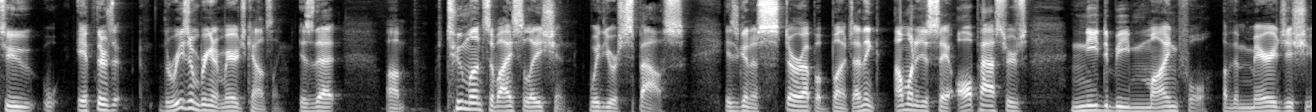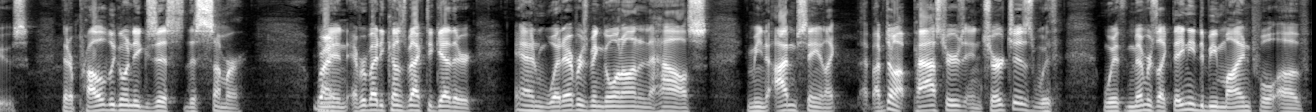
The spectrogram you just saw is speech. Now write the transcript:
to if there's a, the reason I'm bringing up marriage counseling is that um, two months of isolation with your spouse is going to stir up a bunch. I think I want to just say all pastors need to be mindful of the marriage issues that are probably going to exist this summer when right. everybody comes back together and whatever's been going on in the house. I mean, I'm saying like I'm talking about pastors in churches with with members like they need to be mindful of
